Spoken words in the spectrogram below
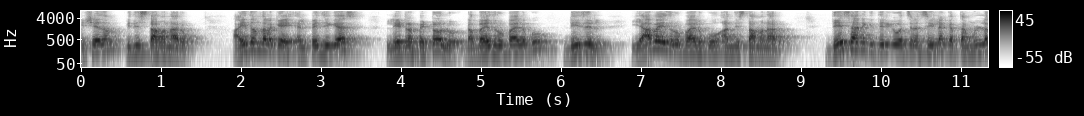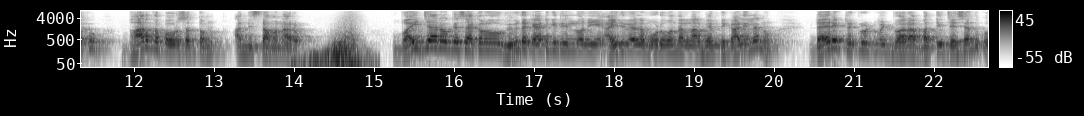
నిషేధం విధిస్తామన్నారు. ఐదు వందలకే ఎల్పిజి గ్యాస్ లీటర్ పెట్రోల్ డెబ్బై ఐదు రూపాయలకు డీజిల్ యాభై ఐదు రూపాయలకు అందిస్తామన్నారు. దేశానికి తిరిగి వచ్చిన శ్రీలంక తమిళ్ళకు భారత పౌరసత్వం అందిస్తామన్నారు. వైద్యారోగ్య శాఖలో వివిధ కేటగిరీల్లోని ఐదు వేల మూడు వందల నలభై ఎనిమిది ఖాళీలను డైరెక్ట్ రిక్రూట్మెంట్ ద్వారా భర్తీ చేసేందుకు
